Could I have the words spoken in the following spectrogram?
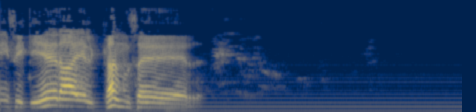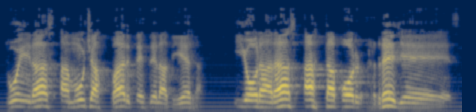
ni siquiera el cáncer. Tú irás a muchas partes de la tierra y orarás hasta por reyes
